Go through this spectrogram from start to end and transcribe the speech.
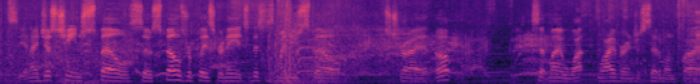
Let's see, and I just changed spells, so spells replace grenades. So this is my new spell. Let's try it. Oh, Except my wyvern just set him on fire.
